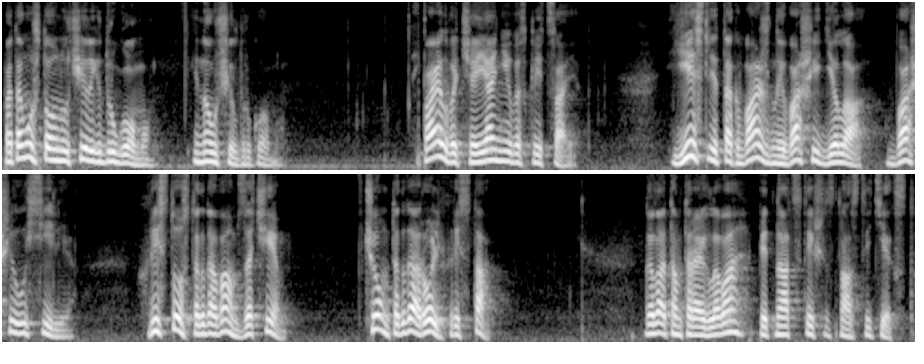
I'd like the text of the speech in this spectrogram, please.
потому что он учил их другому и научил другому. И Павел в отчаянии восклицает, если так важны ваши дела, ваши усилия, Христос тогда вам зачем? В чем тогда роль Христа? Галатам 2 глава, 15-16 текст.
